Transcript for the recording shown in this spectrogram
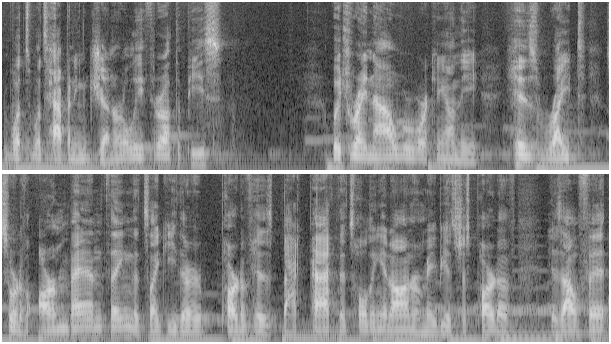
what's what's happening generally throughout the piece. Which right now we're working on the his right sort of armband thing that's like either part of his backpack that's holding it on or maybe it's just part of his outfit.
